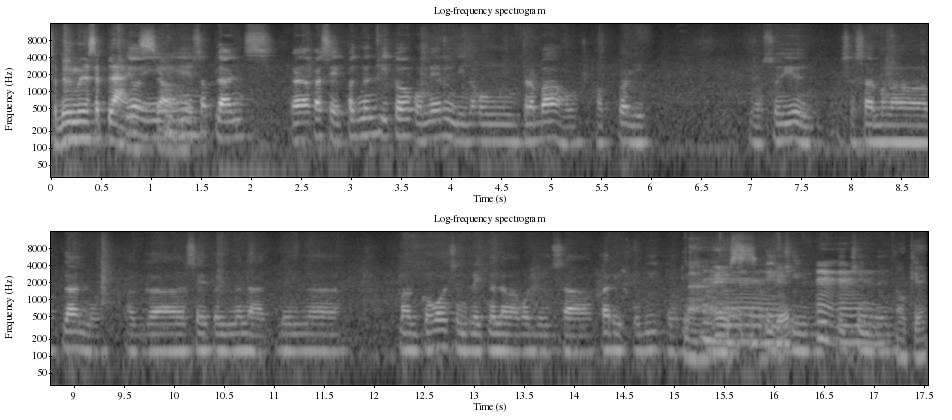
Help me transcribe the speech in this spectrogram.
So, doon muna sa plans. Yun, So, yun, yun sa plans. Ah, kasi pag nandito ako, meron din akong trabaho, actually. No, so yun, isa sa mga plano, pag ah, settle na lahat, then uh, magko-concentrate na lang ako dun sa career ko dito. Nice. Okay. Teaching, teaching din. Okay.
